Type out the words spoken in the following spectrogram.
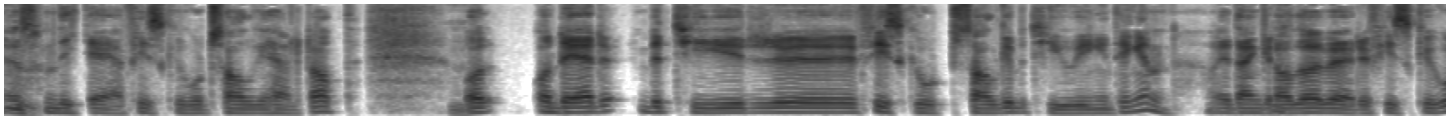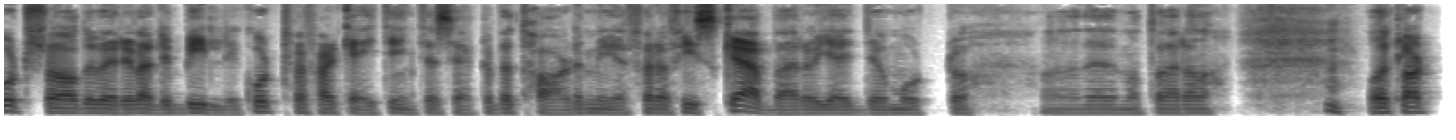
Mm. Som det ikke er fiskekortsalg i hele tatt. Og, og der betyr eh, Fiskekortsalget betyr jo ingenting. Og I den grad det har vært fiskekort, så har det vært veldig billig kort, for folk er ikke interessert i å betale mye for å fiske ebber og gjedde og mort og, og det det måtte være. da. Og det er klart,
